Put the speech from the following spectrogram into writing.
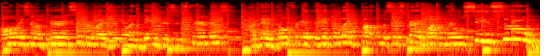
Always have a parent supervising you on dangerous experiments. Again, don't forget to hit the like button, the subscribe button, and we'll see you soon.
